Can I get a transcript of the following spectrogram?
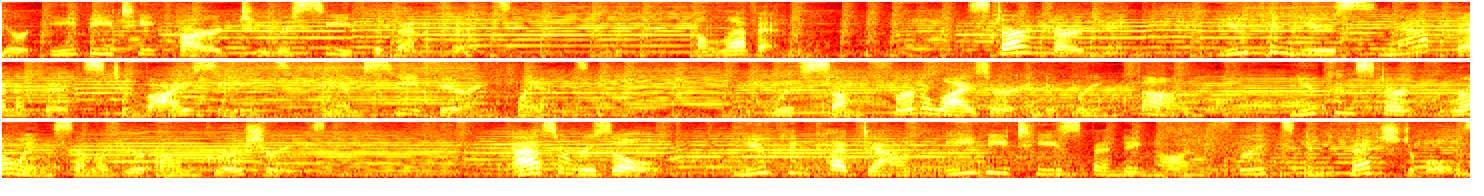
your EBT card to receive the benefits. 11. Start gardening. You can use SNAP benefits to buy seeds and seed-bearing plants. With some fertilizer and a green thumb, you can start growing some of your own groceries. As a result, you can cut down EBT spending on fruits and vegetables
